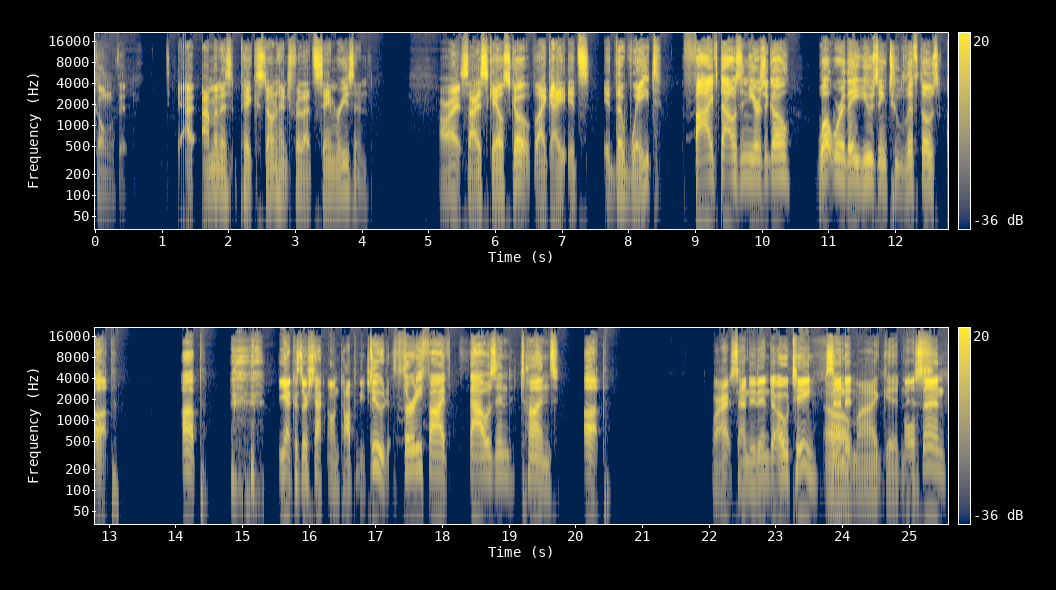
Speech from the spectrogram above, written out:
Going with it. I, I'm going to pick Stonehenge for that same reason. All right. size scale scope like i it's it, the weight 5000 years ago what were they using to lift those up up Yeah, because they're stacked on top of each other. Dude, 35,000 tons up. All right, send it into OT. Send oh it. Oh my goodness. Full send.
